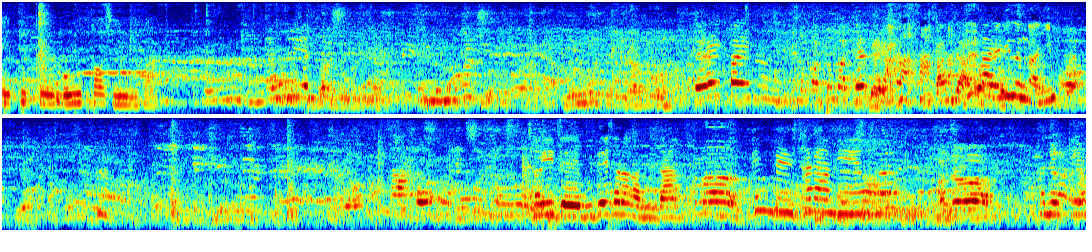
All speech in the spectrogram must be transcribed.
에이핑크 모니터 중입니다 저희 이제 무대 사러 갑니다. 팬들 사랑해요. 가자. 다녀올게요.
